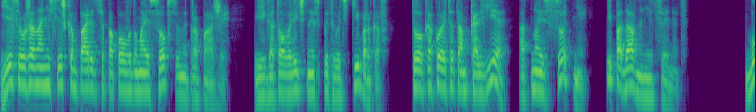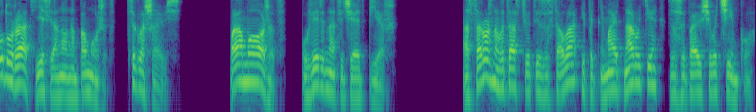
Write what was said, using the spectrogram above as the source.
Если уже она не слишком парится по поводу моей собственной пропажи и готова лично испытывать киборгов, то какое-то там колье, одно из сотни, и подавно не ценит. Буду рад, если оно нам поможет. Соглашаюсь. Поможет, уверенно отвечает Пьер. Осторожно вытаскивает из-за стола и поднимает на руки засыпающего Чимку.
